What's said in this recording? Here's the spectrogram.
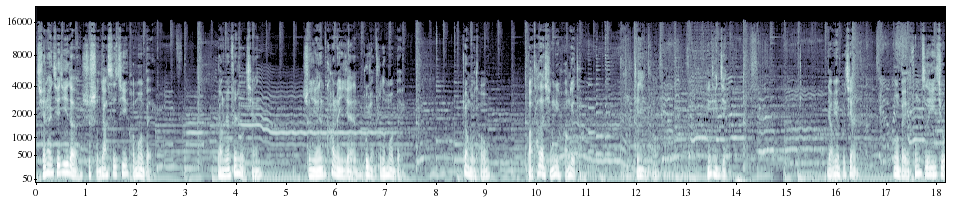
前来接机的是沈家司机和漠北。两人分手前，沈岩看了一眼不远处的漠北，转过头，把他的行李还给他，点点头：“明天见。”两月不见，漠北风姿依旧。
